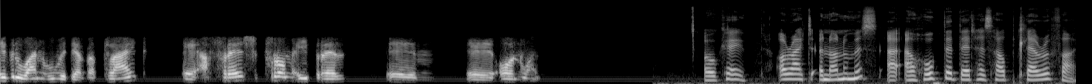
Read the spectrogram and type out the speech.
everyone who would have applied uh, afresh from April um, uh, onwards. Okay. All right, Anonymous. I, I hope that that has helped clarify.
